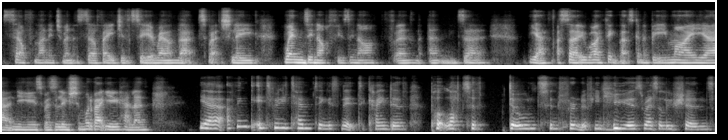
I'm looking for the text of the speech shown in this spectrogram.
self-management and self-agency around that to actually when's enough is enough and and uh, yeah so i think that's going to be my uh, new year's resolution. What about you helen? Yeah i think it's really tempting isn't it to kind of put lots of don'ts in front of your new year's resolutions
